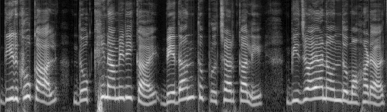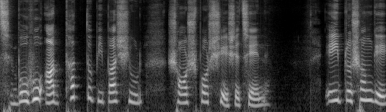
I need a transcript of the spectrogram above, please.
দীর্ঘকাল দক্ষিণ আমেরিকায় বেদান্ত প্রচারকালে বিজয়ানন্দ মহারাজ বহু আধ্যাত্ম পিপাসুর সংস্পর্শে এসেছেন। এই প্রসঙ্গে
